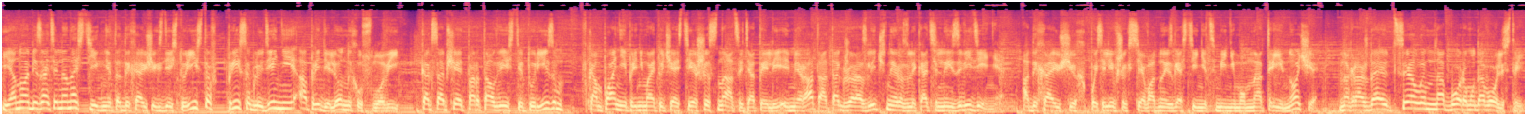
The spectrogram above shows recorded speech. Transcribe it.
И оно обязательно настигнет отдыхающих здесь туристов при соблюдении определенных условий. Как сообщает портал Вести Туризм, в кампании принимает участие 16 отелей Эмирата, а также различные развлекательные заведения. Отдыхающих, поселившихся в одной из гостиниц минимум на три ночи, награждают целым набором удовольствий.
